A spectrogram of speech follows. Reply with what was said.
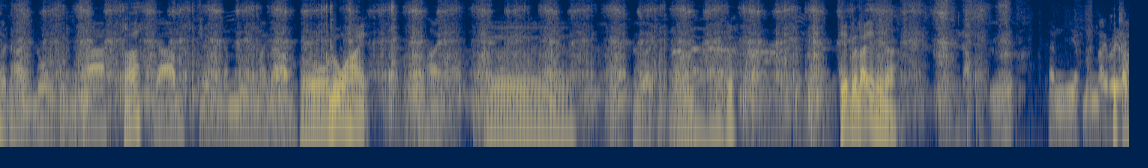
เพิ่นให้ลูกเพิ่นมา ฮะยามได้นำลุงมายามโอ้ลูกมาให้ให้เออเชื่อทุกนึอ่างเด้อเฮ็ดไปไรอันนี้น่ะคันเหยียบมันคือคัน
